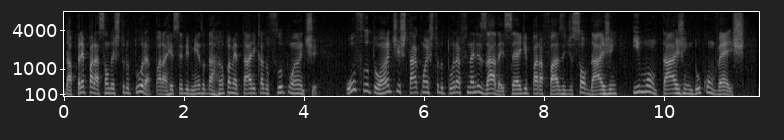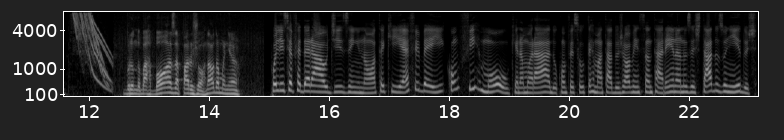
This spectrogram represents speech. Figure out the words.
da preparação da estrutura para recebimento da rampa metálica do flutuante. O flutuante está com a estrutura finalizada e segue para a fase de soldagem e montagem do convés. Bruno Barbosa para o Jornal da Manhã. Polícia Federal diz em nota que FBI confirmou que namorado confessou ter matado o jovem Santarena nos Estados Unidos.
